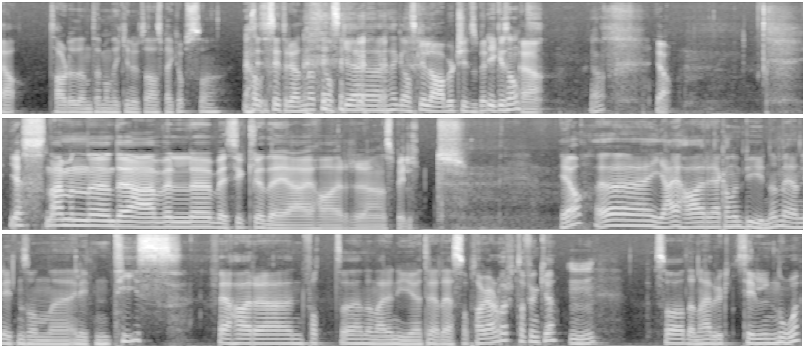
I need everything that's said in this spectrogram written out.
Ja, tar du den tematikken ut av Spec Ops, så Ja. sitter du igjen med et ganske, ganske labert skytespill. Ikke sant? Ja. Ja. ja. Yes, nei, men eh, det er vel eh, basically det jeg har eh, spilt. Ja, eh, jeg har Jeg kan jo begynne med en liten sånn en liten tease. For jeg har fått den der nye 3DS-opptakeren vår til å funke. Mm. Så den har jeg brukt til noe.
